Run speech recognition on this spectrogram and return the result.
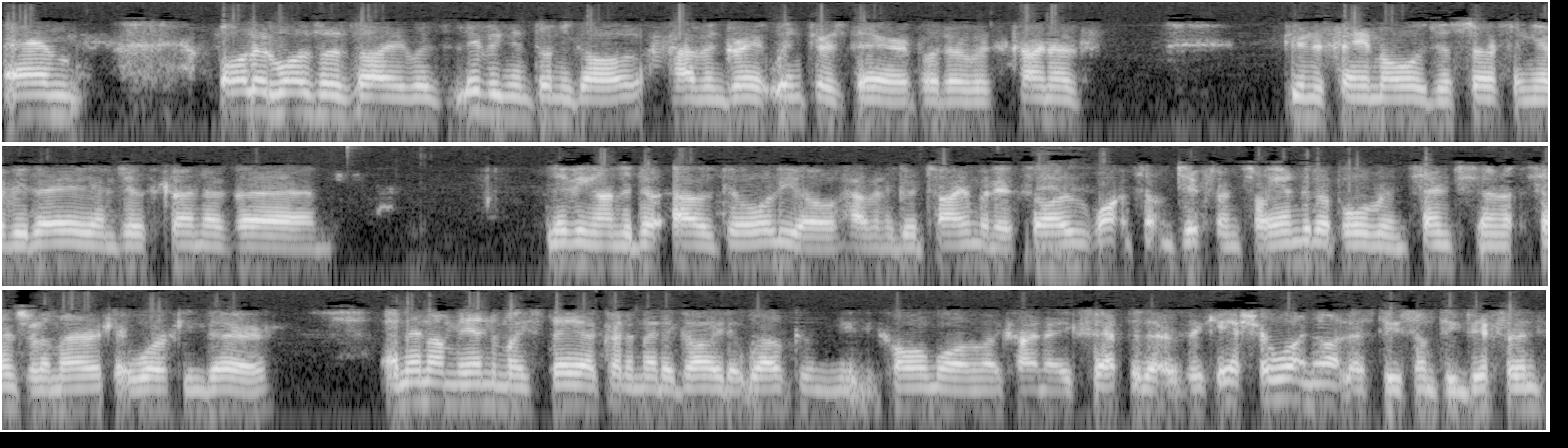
Um, all it was was I was living in Donegal, having great winters there, but I was kind of doing the same old, just surfing every day and just kind of um, living on the Alto Olio, having a good time with it. So I wanted something different. So I ended up over in Central, Central America working there. And then on the end of my stay, I kind of met a guy that welcomed me to Cornwall, and I kind of accepted it. I was like, yeah, sure, why not? Let's do something different.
